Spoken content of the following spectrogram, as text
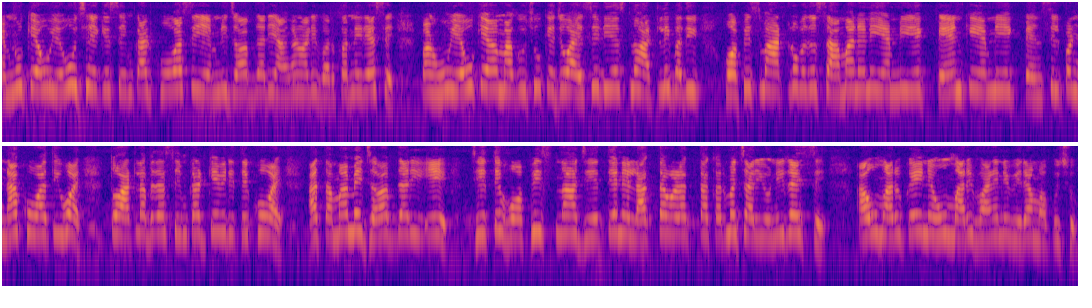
એમનું કહેવું એવું છે કે સિમ કાર્ડ ખોવાશે, એમની જવાબદારી આંગણવાડી વર્કરની રહેશે. પણ હું એવું કહેવા માગું છું કે જો આઈસીડીએસનો આટલી બધી ઓફિસમાં આટલો બધો સામાન એની એમની એક પેન કે એમની એક પેન્સિલ પણ ના ખોવાતી હોય, તો આટલા બધા સિમ કાર્ડ કેવી રીતે ખોવાય? આ તમામે જવાબદારી એ જે તે ઓફિસના જે તેને લાગતા વળગતા કર્મચારીઓની રહેશે. આવું મારું કહીને હું મારી વાણીને વિરામ આપું છું.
